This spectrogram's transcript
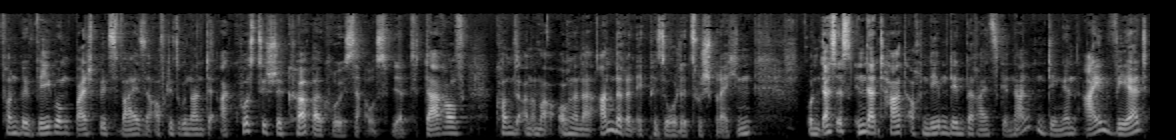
von Bewegung beispielsweise auf die sogenannte akustische Körpergröße auswirkt. Darauf kommen Sie auch nochmal auch in einer anderen Episode zu sprechen. Und das ist in der Tat auch neben den bereits genannten Dingen ein Wert,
